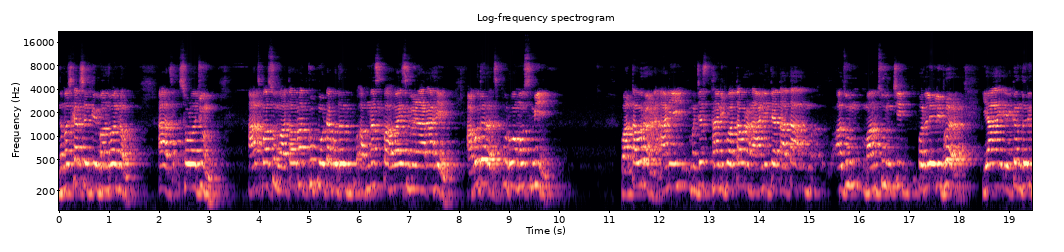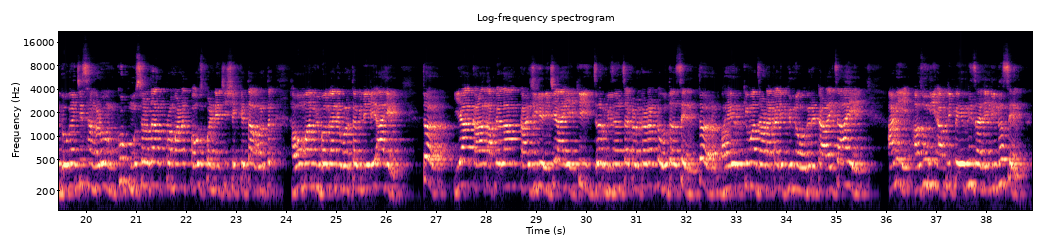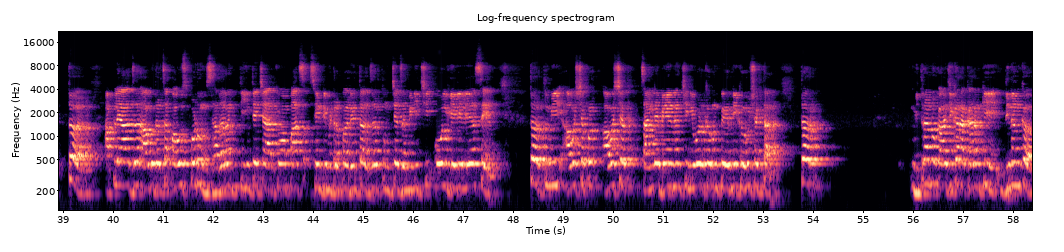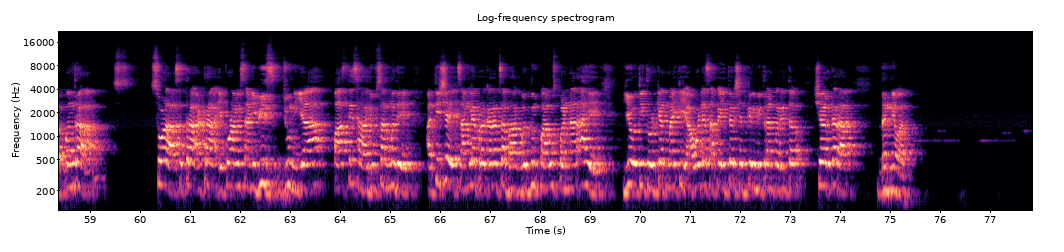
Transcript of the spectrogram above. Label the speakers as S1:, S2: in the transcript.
S1: नमस्कार शेतकरी बांधवांनो. आज सोळा जून. आजपासून वातावरणात खूप मोठा बदल आपणास पाहावयास मिळणार आहे. अगोदरच पूर्व मोसमी वातावरण आणि म्हणजे स्थानिक वातावरण आणि त्यात आता अजून मान्सूनची पडलेली भर या एकंदरीत दोघांची सांगडवून खूप मुसळधार प्रमाणात पाऊस पडण्याची शक्यता वर्त हवामान विभागाने वर्तविलेली आहे. तर या काळात आपल्याला काळजी घ्यायची आहे की जर विजांचा कडकडाट होत असेल तर बाहेर किंवा झाडाखाली फिरणं वगैरे टाळायचं आहे आणि अजूनही आपली पेरणी झालेली नसेल तर आपल्या जर अगोदरचा पाऊस पडून साधारण तीन ते चार किंवा पाच सेंटीमीटर पर्यंत जर तुमच्या जमिनीची ओल गेलेली असेल तर तुम्ही आवश्यक आवश्यक चांगल्या बियाण्यांची निवड करून पेरणी करू शकता. तर मित्रांनो काळजी करा कारण की दिनांक पंधरा सोळा सतरा अठरा एकोणावीस आणि वीस जून या पाच ते सहा दिवसांमध्ये अतिशय चांगल्या प्रकारचा भाग बदलून पाऊस पडणार आहे. ही होती थोडक्यात माहिती. आवडल्यास आपल्या इतर शेतकरी मित्रांपर्यंत शेअर करा. धन्यवाद.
